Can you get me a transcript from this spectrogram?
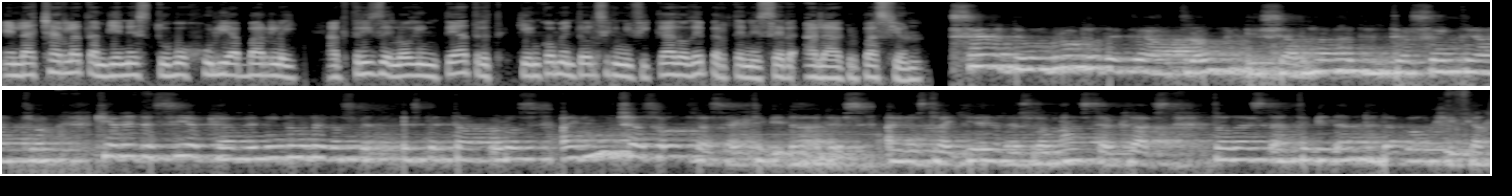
En la charla también estuvo Julia Barley, actriz del Odin Theatret, quien comentó el significado de pertenecer a la agrupación. Y se hablaba del tercer teatro, quiere decir que alrededor de los espectáculos hay muchas otras actividades. Hay los talleres, la masterclass, toda esta actividad pedagógica,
